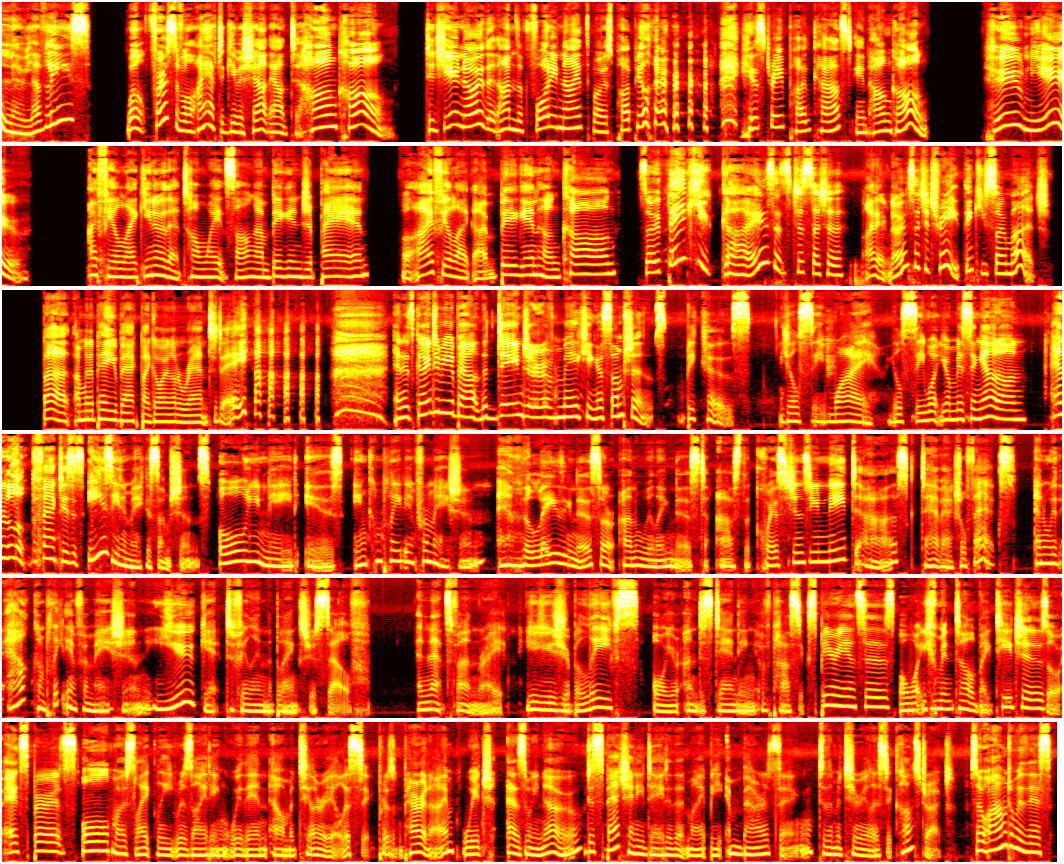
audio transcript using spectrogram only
Hello, lovelies. Well, first of all, I have to give a shout out to Hong Kong. Did you know that I'm the 49th most popular history podcast in Hong Kong? Who knew? I feel like, you know, that Tom Waits song, I'm big in Japan. Well, I feel like I'm big in Hong Kong. So thank you guys. It's just such a, I don't know, such a treat. Thank you so much. But I'm going to pay you back by going on a rant today. and it's going to be about the danger of making assumptions because you'll see why. You'll see what you're missing out on. And look, the fact is, it's easy to make assumptions. All you need is incomplete information and the laziness or unwillingness to ask the questions you need to ask to have actual facts. And without complete information, you get to fill in the blanks yourself. And that's fun, right? You use your beliefs, or your understanding of past experiences or what you've been told by teachers or experts, all most likely residing within our materialistic present paradigm, which, as we know, dispatch any data that might be embarrassing to the materialistic construct. So, armed with this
